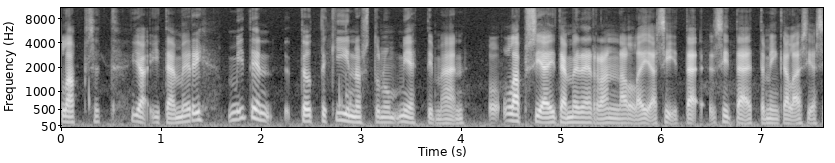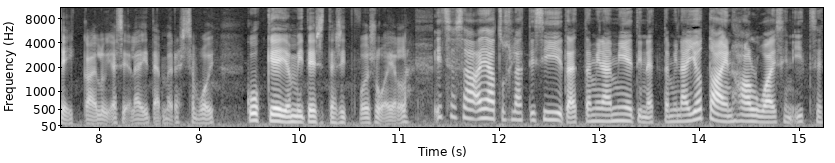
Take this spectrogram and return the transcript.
lapset ja Itämeri. Miten te olette kiinnostunut miettimään lapsia Itämeren rannalla ja siitä, sitä, että minkälaisia seikkailuja siellä Itämeressä voi kokea ja miten sitä sitten voi suojella? Itse asiassa ajatus lähti siitä, että minä mietin, että minä jotain haluaisin itse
